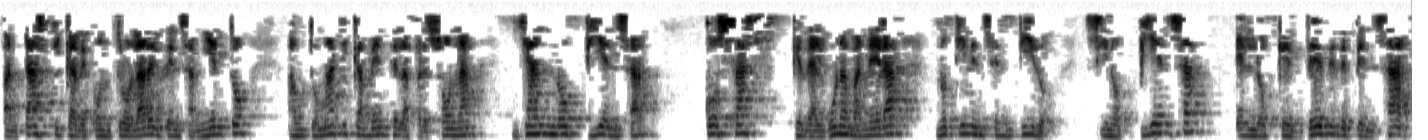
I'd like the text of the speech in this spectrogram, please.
fantástica de controlar el pensamiento, automáticamente la persona ya no piensa cosas que de alguna manera no tienen sentido, sino piensa en lo que debe de pensar.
